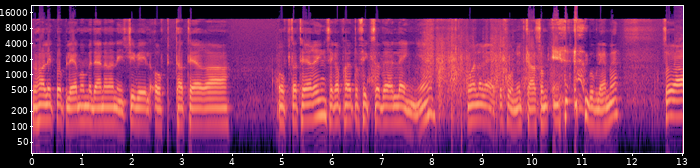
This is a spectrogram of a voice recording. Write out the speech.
Hun har litt problemer med den at den ikke vil oppdatere oppdatering, så jeg har prøvd å fikse det lenge. Og allerede funnet ut hva som er problemet. Så ja,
